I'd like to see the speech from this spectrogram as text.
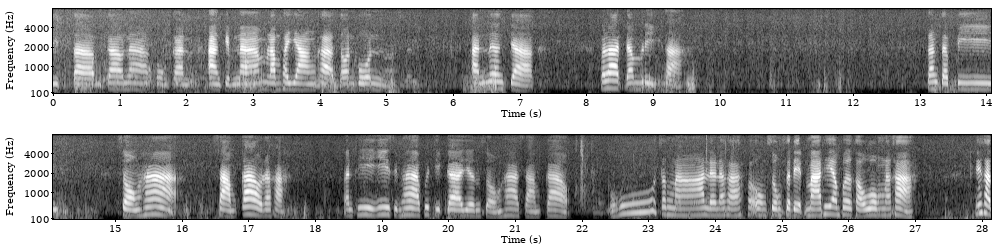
ติดตามก้าวหน้าโครงการอ่างเก็บน้ำลำพยังค่ะตอนบน อันเนื่องจากพระราชดำริค่ะ ตั้งแต่ปี 2539 นะคะ วันที่ 25 พฤศจิกายน 2539 โอ้โหตั้งนานแล้วนะคะ พระองค์ทรงเสด็จมาที่อำเภอเขาวงนะคะ นี่ค่ะ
